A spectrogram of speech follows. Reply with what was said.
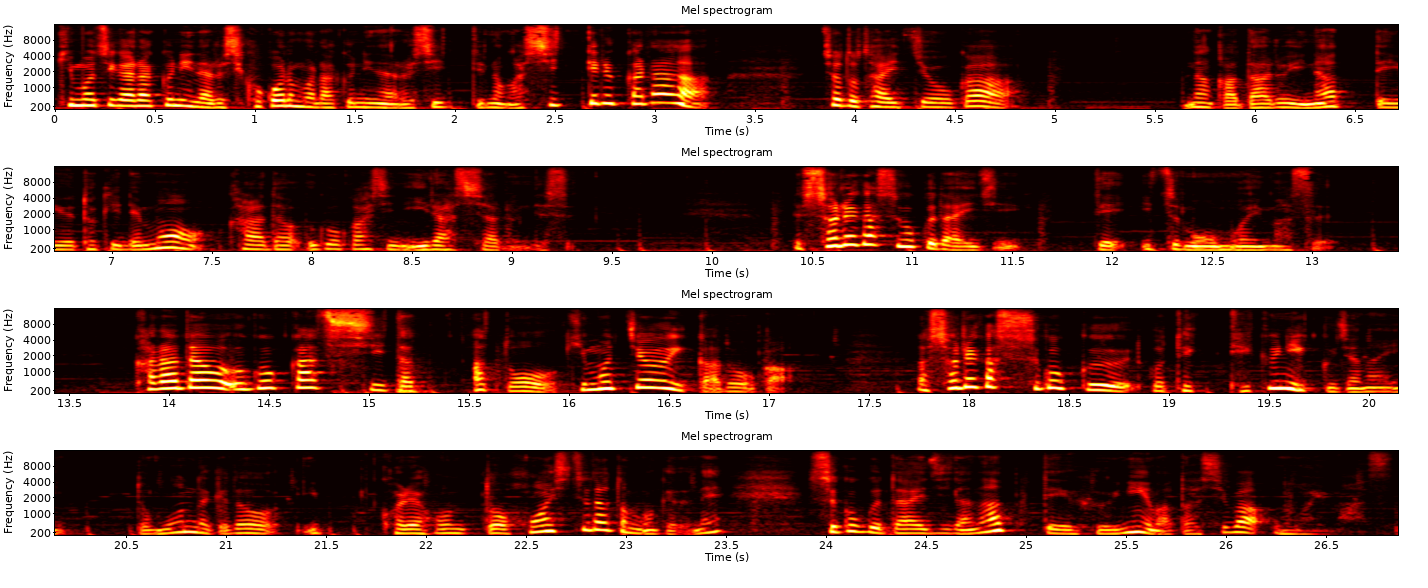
気持ちが楽になるし心も楽になるしっていうのが知ってるからちょっと体調がなんかだるいなっていう時でも体を動かしにいらっしゃるんです。でそれがすごく大事っていつも思います。体を動かした後気持ちよいかどうかそれがすごくこうテクニックじゃないと思うんだけどこれ本当本質だと思うけどね。すごく大事だなっていうふうに私は思います。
